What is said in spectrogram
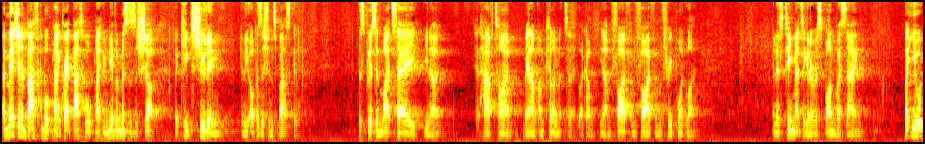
imagine a basketball player, great basketball player, who never misses a shot but keeps shooting in the opposition's basket. This person might say, you know, at half time, man, I'm, I'm killing it today. Like I'm, you know, I'm five from five from the three point line. And his teammates are going to respond by saying, but you're,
